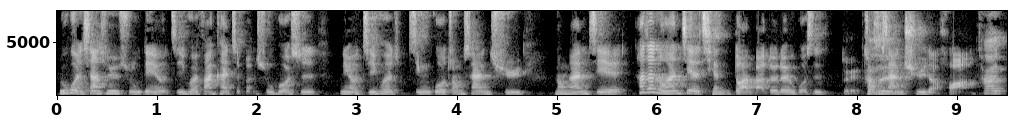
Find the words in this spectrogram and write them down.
如果你下次去书店有机会翻开这本书，或者是你有机会经过中山区农安街，它在农安街的前段吧？对对，如果是对中山区的话，它。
